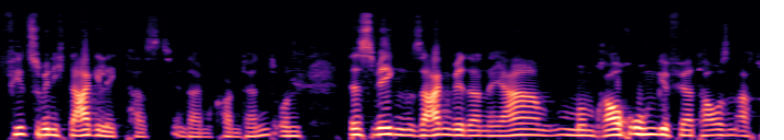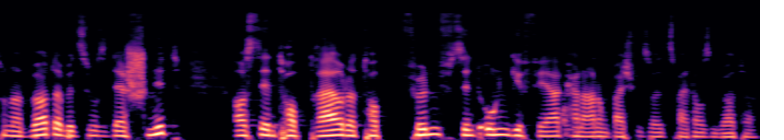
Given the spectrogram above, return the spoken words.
viel zu wenig dargelegt hast in deinem Content. Und deswegen sagen wir dann, ja, man braucht ungefähr 1800 Wörter, beziehungsweise der Schnitt aus den Top 3 oder Top 5 sind ungefähr, keine Ahnung, beispielsweise 2000 Wörter.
